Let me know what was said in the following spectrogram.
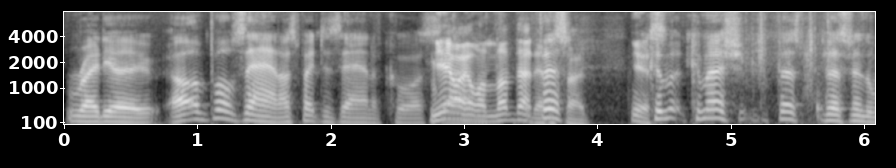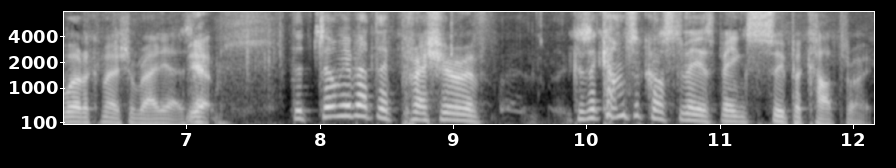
radio. Oh, well, Zan. I spoke to Zan, of course. yeah, I Um, love that first episode. Yes. Com- commercial first person in the world of commercial radio. So Yeah. The, tell me about the pressure of because it comes across to me as being super cutthroat,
